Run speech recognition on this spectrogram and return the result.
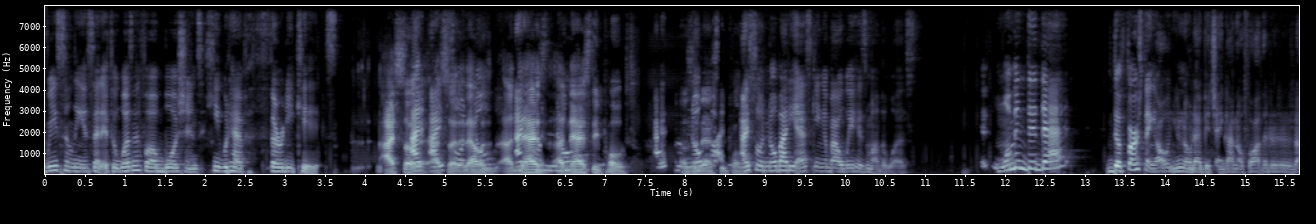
recently and said if it wasn't for abortions, he would have 30 kids. I saw I- that. I, I saw, saw that. That no- was a, I nas- a no- nasty post. I saw nobody, post. I saw nobody asking about where his mother was. If a woman did that, the first thing, oh, you know that bitch ain't got no father. da, da, da.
